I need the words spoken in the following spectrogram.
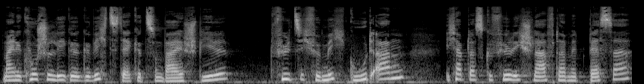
Meine kuschelige Gewichtsdecke zum Beispiel fühlt sich für mich gut an. Ich habe das Gefühl, ich schlafe damit besser.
